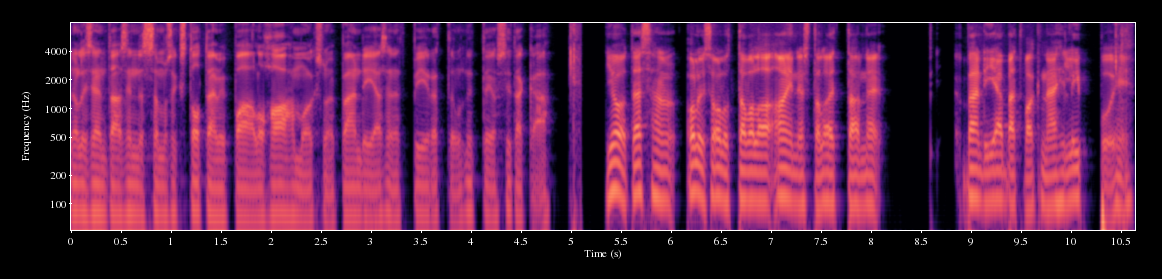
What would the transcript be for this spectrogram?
ne oli sentään sinne semmoiseksi toteemipaaluhahmoiksi noin bändin jäsenet piirretty, mutta nyt ei ole sitäkään. Joo, tässähän olisi ollut tavallaan aineesta laittaa ne bändin jäbät vaikka näihin lippuihin.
